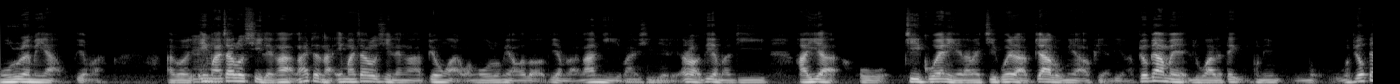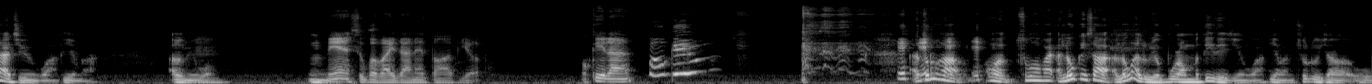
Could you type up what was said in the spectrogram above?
ငိုလို့လည်းမရဘူးသိရမလားအ အဲ့ပြောအိမ်မှာကြောက်လို့ရှိရင်လည်းငါငါပြဿနာအိမ်မှာကြောက်လို့ရှိရင်လည်းငါပြုံးရတယ်ကွာငိုလို့မရတော့သိရမလားငါညီပါရှိသေးတယ်အဲ့တော့သိရမလားဒီဟာကြီးကဟိုကြေကွဲနေရတာပဲကြေကွဲတာပြလို့မရဘူးဖြစ်တယ်သိရမလားပြောပြမဲ့လူကလည်းတိတ်ဟိုနေမပြောပြချင်ဘူးကွာသိရမလား အဲ့လိုမျိုးပေါ့อืมမင်း supervisor နဲ့တွားပြီးတော့ okay လား okay အဲ့တို့ကဟို supervisor အလုပ်ကိစ္စအလုပ်ကလူတွေပူအောင်မသိသေးခြင်းကွာသိရမလားချို့လူကြတော့ဟို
